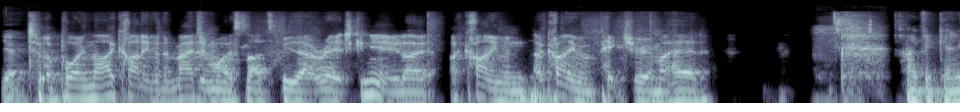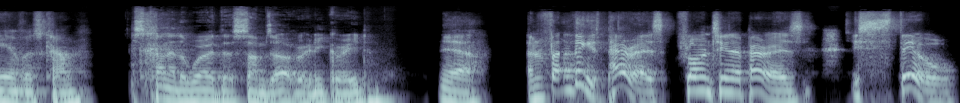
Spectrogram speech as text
Yep. to a point that I can't even imagine what it's like to be that rich. Can you? Like I can't even I can't even picture it in my head. I don't think any of us can. It's kind of the word that sums up really greed. Yeah. And the thing is, Perez, Florentino Perez, is still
